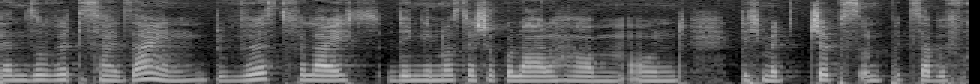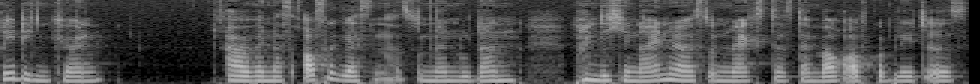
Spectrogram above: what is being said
Denn so wird es halt sein. Du wirst vielleicht den Genuss der Schokolade haben und dich mit Chips und Pizza befriedigen können. Aber wenn das aufgegessen ist und wenn du dann in dich hineinhörst und merkst, dass dein Bauch aufgebläht ist,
